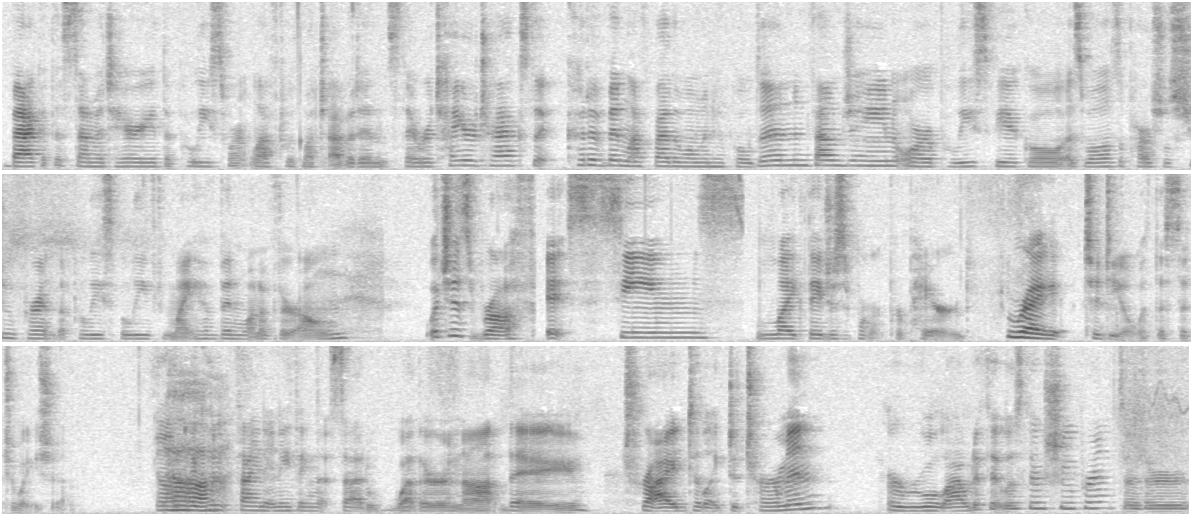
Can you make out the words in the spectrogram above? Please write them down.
Back at the cemetery, the police weren't left with much evidence. There were tire tracks that could have been left by the woman who pulled in and found Jane, or a police vehicle, as well as a partial shoe print that police believed might have been one of their own, which is rough. It seems like they just weren't prepared Right. to deal with the situation. Um, Ah. I couldn't find anything that said whether or not they tried to like determine or rule out if it was their shoe prints or their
